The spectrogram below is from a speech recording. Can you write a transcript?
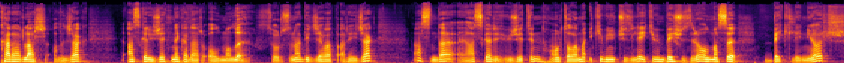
kararlar alacak. Asgari ücret ne kadar olmalı sorusuna bir cevap arayacak. Aslında e, asgari ücretin ortalama 2300 ile 2500 lira olması bekleniyor.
